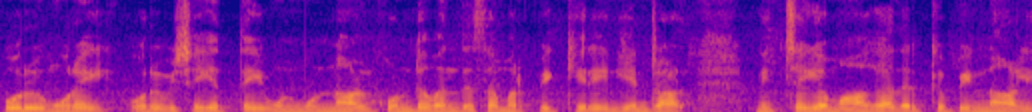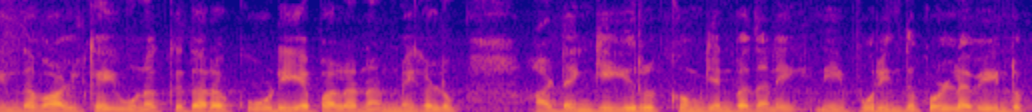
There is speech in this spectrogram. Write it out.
ஒரு முறை ஒரு விஷயத்தை உன் முன்னால் கொண்டு வந்து சமர்ப்பிக்கிறேன் என்றால் நிச்சயமாக அதற்கு பின்னால் இந்த வாழ்க்கை உனக்கு தரக்கூடிய பல நன்மைகளும் அடங்கி இருக்கும் என்பதனை நீ புரிந்து கொள்ள வேண்டும்.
